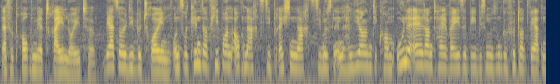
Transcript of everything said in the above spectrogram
Dafür brauchen wir drei Leute. Wer soll die betreuen? Unsere Kinder fiebern auch nachts, die brechen nachts, die müssen inhalieren, die kommen ohne Eltern teilweise. Babys müssen gefüttert werden.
